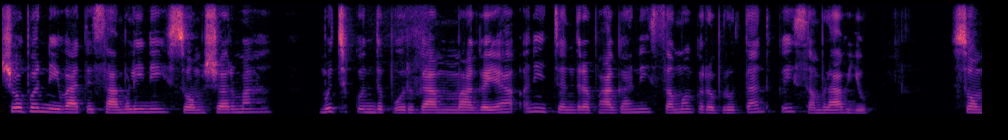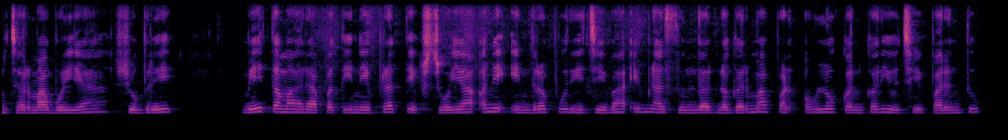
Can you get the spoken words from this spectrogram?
શોભનની વાત સાંભળીને સોમશર્મા મુચકુંદપુર ગામમાં ગયા અને ચંદ્રભાગાની સમગ્ર વૃત્તાંત કંઈ સંભળાવ્યું. સોમચર્મા બોલ્યા, શુભ્રે, મેં તમારા પતિને પ્રત્યક્ષ જોયા અને ઇન્દ્રપુરી જેવા એમના સુંદર નગરમાં પણ અવલોકન કર્યું છે, પરંતુ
